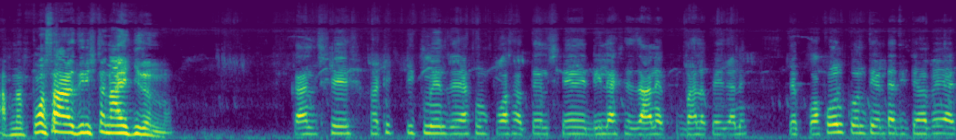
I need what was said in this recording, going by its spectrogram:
আপনার পচা জিনিসটা নাই কি জন্য? কারণ সে সঠিক ট্রিটমেন্ট যে এখন পচা তেল সে ডিলার সে জানে খুব ভালো করে জানে যে কখন কোন তেলটা দিতে হবে আর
